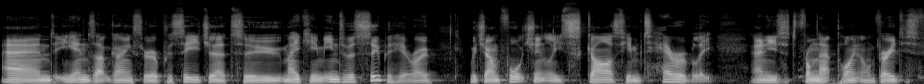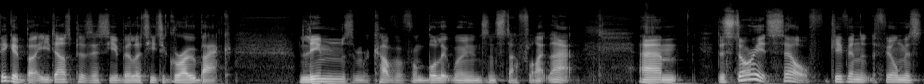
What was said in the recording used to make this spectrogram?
and he ends up going through a procedure to make him into a superhero, which unfortunately scars him terribly. And he's from that point on very disfigured, but he does possess the ability to grow back limbs and recover from bullet wounds and stuff like that. Um, the story itself, given that the film is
